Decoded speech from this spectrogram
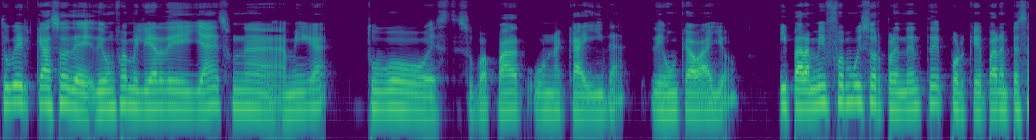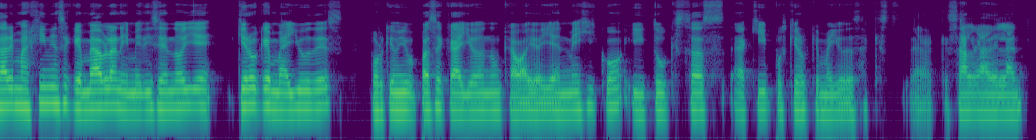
tuve el caso de, un familiar de ella, es una amiga, tuvo este, su papá una caída de un caballo y para mí fue muy sorprendente porque para empezar, imagínense que me hablan y me dicen, oye, quiero que me ayudes porque mi papá se cayó en un caballo allá en México y tú que estás aquí, pues quiero que me ayudes a que salga adelante.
